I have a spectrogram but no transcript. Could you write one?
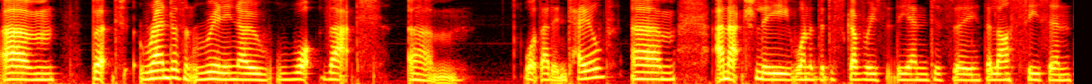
Um, but Ren doesn't really know what that um, what that entailed. Um, and actually, one of the discoveries at the end of the the last season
